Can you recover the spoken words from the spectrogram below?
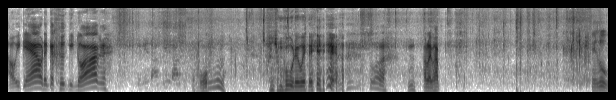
เอาอีกแล้ว เดี๋ยวก็คึกอีกดอกโอ้โหชมพู่ด้วยเว้ยอืมอร่อยไหมครับ นี่ลูก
